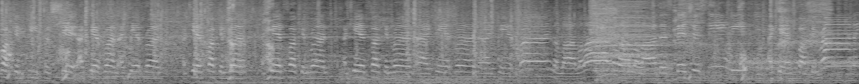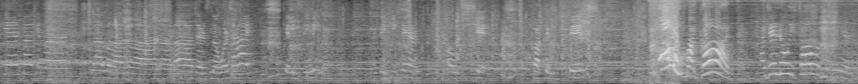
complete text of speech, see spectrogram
fucking piece of shit. I can't run. I can't run. I can't fucking run. I can't fucking run. I can't fucking run. I can't run. I can't run. La la la la la la la. This bitch is seeing me. I can't fucking run. I can't fucking run. La la la la la la la. There's nowhere to hide. Can he see me? I think he can. Oh shit. Fucking bitch. Oh my god! I didn't know he followed me here.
